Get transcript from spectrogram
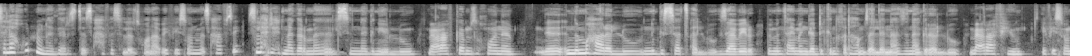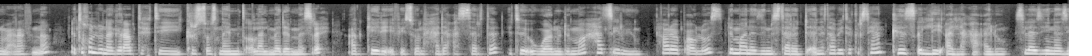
ስለ ኩሉ ነገር ዝተጻሓፈ ስለ ዝኾነ ኣብ ኤፌሶን መጽሓፍሲ ስለ ሕድሕድ ነገር መልሲ እነግንየሉ ምዕራፍ ከም ዝኾነ እንመሃረሉ ንግሰጸሉ እግዚኣብሔር ብምንታይ መንገዲ ክንኸደ ከም ዘለና ዝነግረሉ ምዕራፍ እዩ ኤፌሶን ምዕራፍና እቲ ኩሉ ነገር ኣብ ትሕቲ ክርስቶስ ናይ ምጥቕላል መደብ መስርሕ ኣብ ከይዲ ኤፌሶን ሓደ ዓሰርተ እቲ እዋኑ ድማ ሓጺር እዩ። ሃዋርያ ጳውሎስ ድማ ነዚ ምስ ተረድአ ነታ ቤተ ክርስቲያን ክጽሊ ኣለዓዐሉ። ስለዚ ነዚ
